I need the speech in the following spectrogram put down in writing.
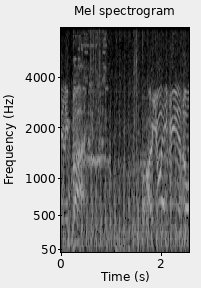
Standing by. Our UAV is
